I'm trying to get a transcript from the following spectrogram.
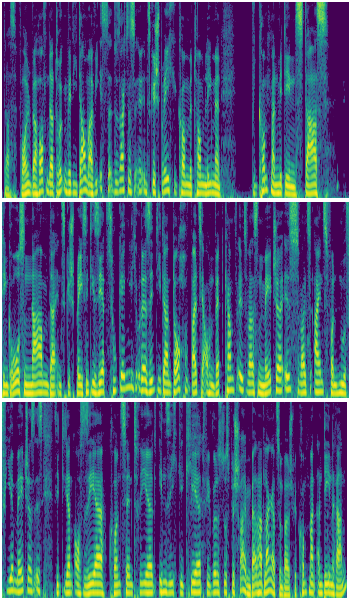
Das wollen wir hoffen, da drücken wir die Daumen. Aber wie ist, du sagtest, ins Gespräch gekommen mit Tom Lehman. Wie kommt man mit den Stars den großen Namen da ins Gespräch? Sind die sehr zugänglich oder sind die dann doch, weil es ja auch ein Wettkampf ist, weil es ein Major ist, weil es eins von nur vier Majors ist, sind die dann auch sehr konzentriert, in sich gekehrt? Wie würdest du es beschreiben? Bernhard Langer zum Beispiel, kommt man an den ran?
